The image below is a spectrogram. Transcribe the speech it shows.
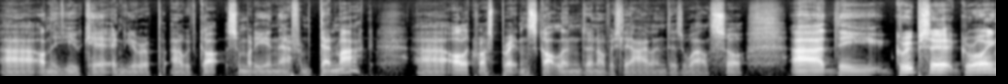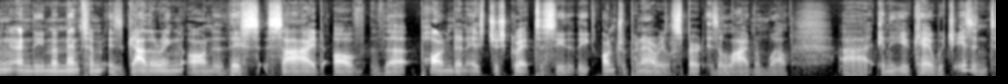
uh, on the UK and Europe. Uh, we've got somebody in there from Denmark uh, all across Britain, Scotland, and obviously Ireland as well. So uh, the groups are growing and the momentum is gathering on this side of the pond, and it's just great to see that the entrepreneurial spirit is alive and well uh, in the UK, which isn't.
